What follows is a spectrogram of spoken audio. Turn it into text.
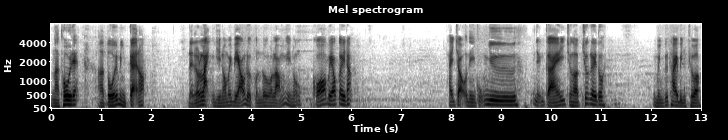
là thôi đấy. À, tối mình kệ nó. Để nó lạnh thì nó mới béo được còn đồ nóng thì nó khó béo cây lắm. Thay chậu thì cũng như những cái trường hợp trước đây thôi. Mình cứ thay bình thường.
